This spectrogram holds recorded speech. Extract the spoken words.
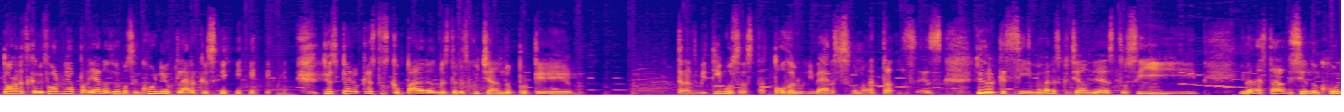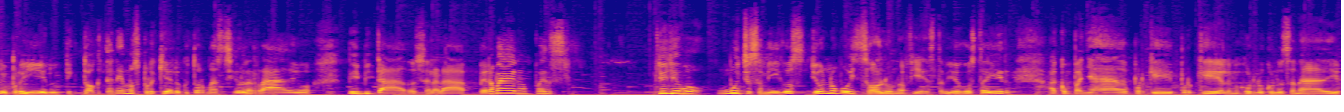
Torres, California, por allá nos vemos en junio, claro que sí. Yo espero que estos compadres me estén escuchando porque transmitimos hasta todo el universo, ¿no? Entonces, yo creo que sí, me van a escuchar un día de estos y, y van a estar diciendo en junio por ahí en un TikTok, tenemos por aquí al locutor más chido de la radio, de invitados, shalala. Pero bueno, pues yo llevo muchos amigos, yo no voy solo a una fiesta, a mí me gusta ir acompañado, ¿por qué? Porque a lo mejor no conoce a nadie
